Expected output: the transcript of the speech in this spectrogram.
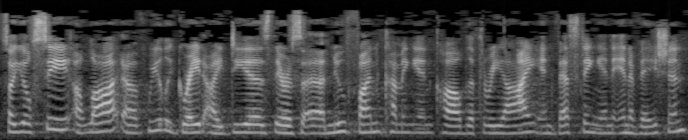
So you'll see a lot of really great ideas. There's a new fund coming in called the 3I, Investing in Innovation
